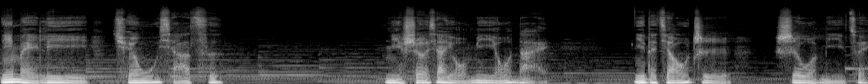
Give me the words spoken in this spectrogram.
你美丽全无瑕疵，你舌下有蜜有奶，你的脚趾使我迷醉，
